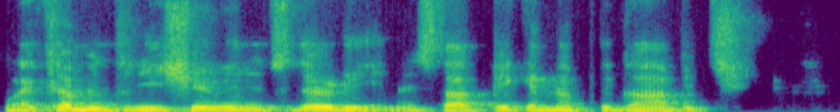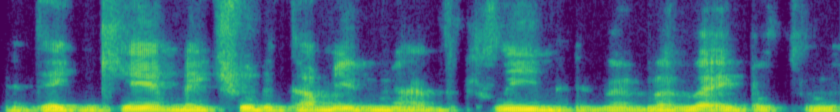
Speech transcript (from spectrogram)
When I come into the yeshiva and it's dirty, and I start picking up the garbage and taking care, make sure the Talmidim have clean and they're able to,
